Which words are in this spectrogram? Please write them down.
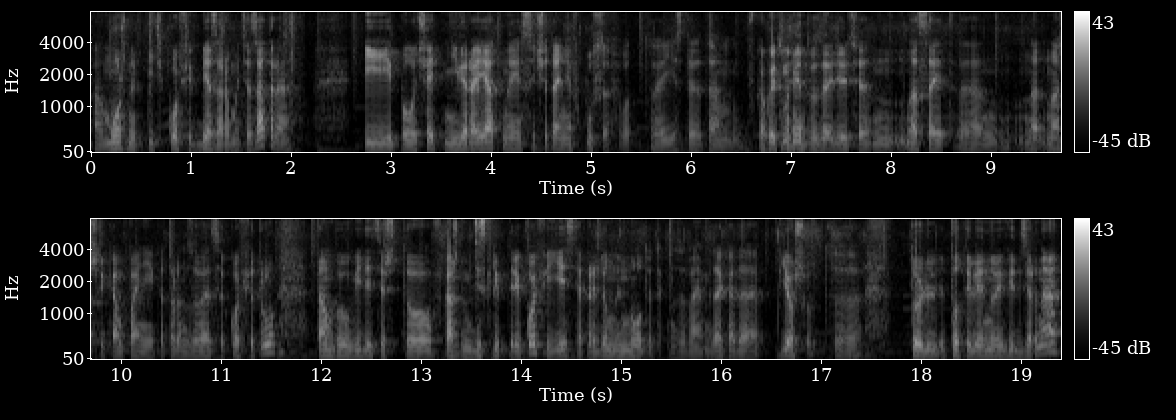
можно пить кофе без ароматизатора, и получать невероятные сочетания вкусов. Вот э, если там в какой-то момент вы зайдете на сайт э, нашей компании, которая называется Coffee True, там вы увидите, что в каждом дескрипторе кофе есть определенные ноты, так называемые. Да, когда пьешь вот э, тот или иной вид зерна,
